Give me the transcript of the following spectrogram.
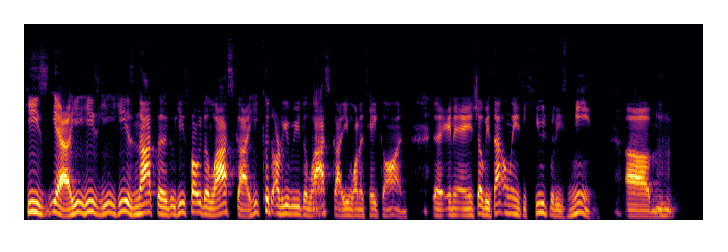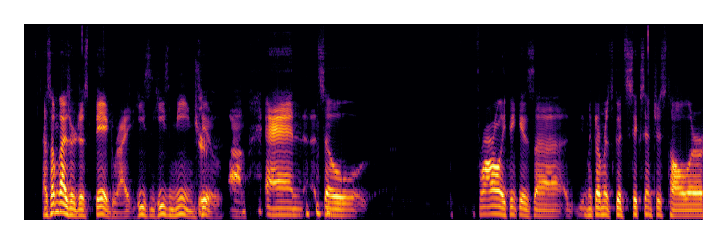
he's yeah he he's he he is not the he's probably the last guy he could arguably be the last guy you want to take on uh, in an NHL because not only is he huge but he's mean um mm-hmm. and some guys are just big right he's he's mean sure. too um and so Ferraro, I think, is uh, MacDermid's good six inches taller.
